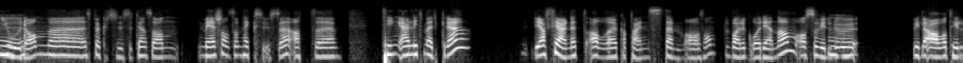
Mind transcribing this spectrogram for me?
Mm. gjorde om uh, spøkelseshuset til en sånn mer sånn som heksehuset, at uh, ting er litt mørkere. De har fjernet alle kapteinens stemme og sånt. Du bare går gjennom, og så vil du Mm. vil av og til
